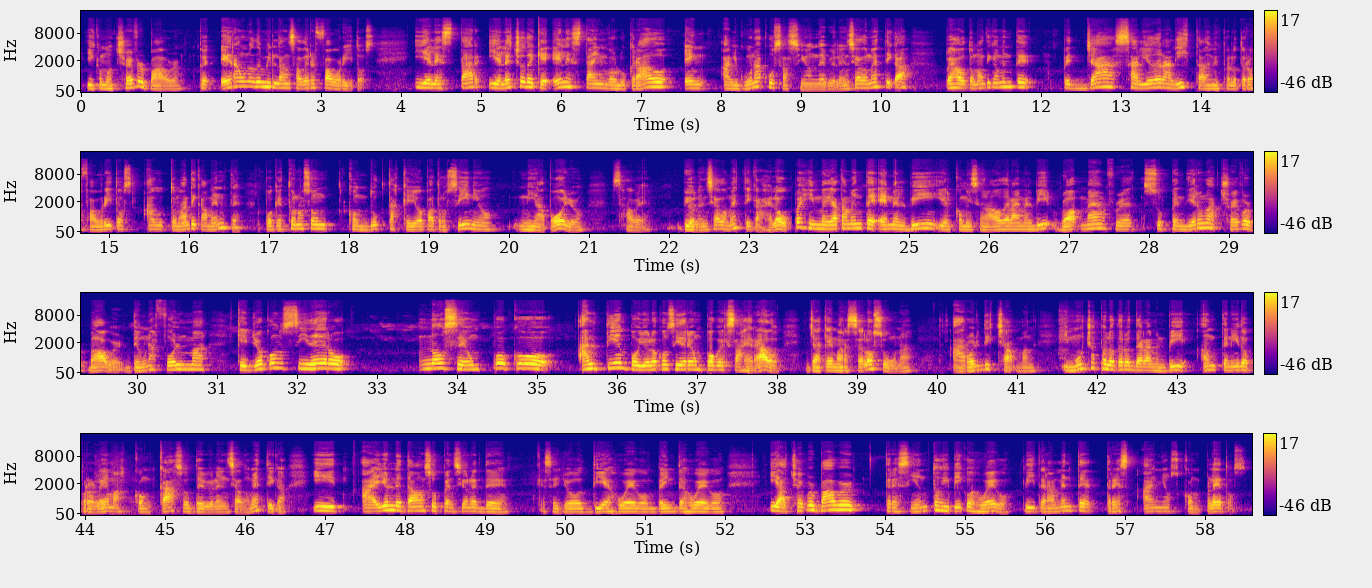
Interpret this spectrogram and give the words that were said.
Y como Trevor Bauer pues, era uno de mis lanzadores favoritos. Y el estar y el hecho de que él está involucrado en alguna acusación de violencia doméstica, pues automáticamente pues ya salió de la lista de mis peloteros favoritos automáticamente. Porque esto no son conductas que yo patrocinio ni apoyo, ¿sabes? violencia doméstica, hello. Pues inmediatamente MLB y el comisionado de la MLB, Rob Manfred, suspendieron a Trevor Bauer de una forma que yo considero, no sé, un poco al tiempo yo lo consideré un poco exagerado, ya que Marcelo Zuna, Harold Chapman y muchos peloteros de la MLB han tenido problemas con casos de violencia doméstica y a ellos les daban suspensiones de qué sé yo, 10 juegos, 20 juegos. Y a Trevor Bauer 300 y pico de juegos, literalmente 3 años completos.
